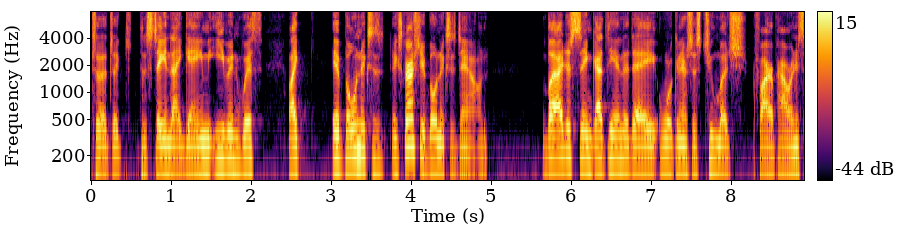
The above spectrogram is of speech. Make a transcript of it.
to, to, stay in that game, even with like if Bo Nix is especially if Bo Nix is down. But I just think at the end of the day, Oregon has just too much firepower, and it's,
